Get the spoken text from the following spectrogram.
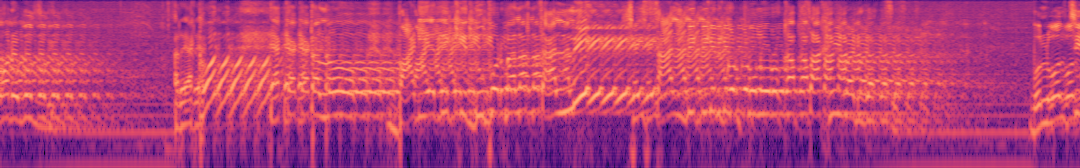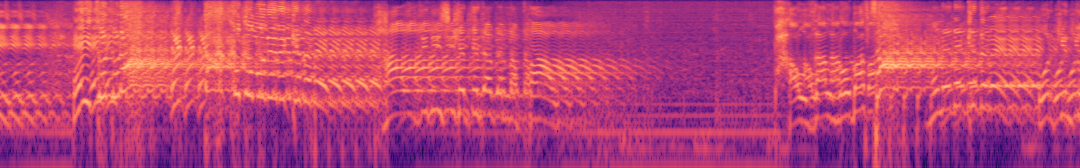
পরে বুঝবি। আর এখন এক একটা লোক বাড়িয়ে দেখি দুপুর বেলা চাললি সেই চাল বিক্রি করে পনেরো কাপ চা খেয়ে বাড়ি যাচ্ছে। ভুল বলছি? এই জন্য একটা কথা মনে রেখে দেবে। ফাও জিনিস খেতে যাবেন না ফাও ফাউজাল লোভ আছে মনে রেখে দেবে। ওর কিন্তু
